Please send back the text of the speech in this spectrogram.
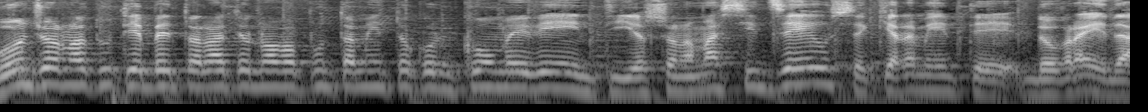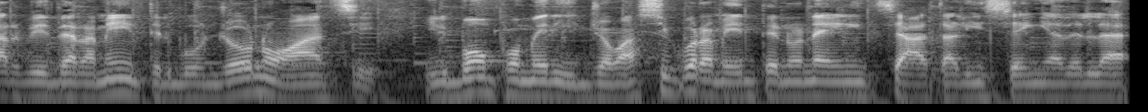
Buongiorno a tutti e bentornati a un nuovo appuntamento con Come Eventi. Io sono Massi Zeus e chiaramente dovrei darvi veramente il buongiorno, anzi il buon pomeriggio, ma sicuramente non è iniziata l'insegna del,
